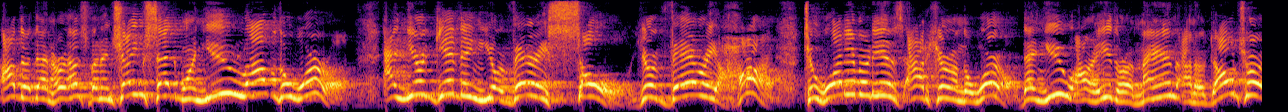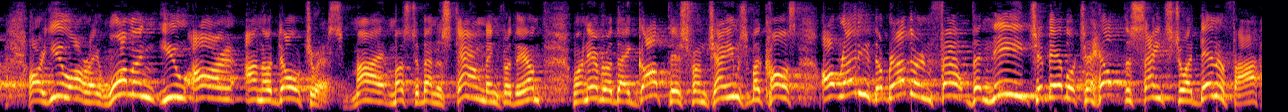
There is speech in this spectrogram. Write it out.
other than her husband. And James said, when you love the world and you're giving your very soul, your very heart to whatever it is out here in the world, then you are either a man, an adulterer, or you are a woman, you are are an adulteress. My, it must have been astounding for them whenever they got this from James because already the brethren felt the need to be able to help the saints to identify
